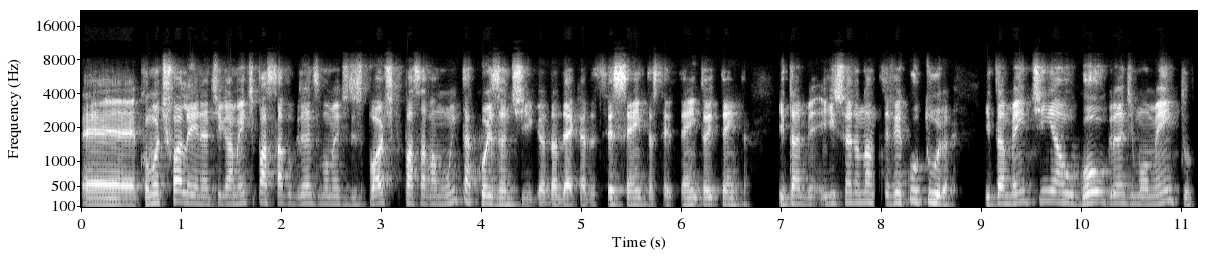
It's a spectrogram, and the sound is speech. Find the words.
é, como eu te falei, né, antigamente passava grandes momentos de esporte que passava muita coisa antiga, da década de 60, 70, 80, e também isso era na TV Cultura. E também tinha o Gol Grande Momento,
